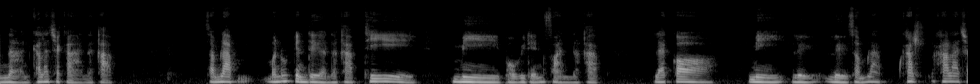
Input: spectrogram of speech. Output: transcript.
ำนาญข้าราชการนะครับ สำหรับมนุษย์เงินเดือนนะครับที่มี provident fund นะครับ และก็มีหรือหรือสำหรับข้าราช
